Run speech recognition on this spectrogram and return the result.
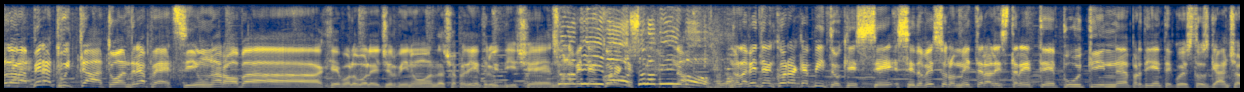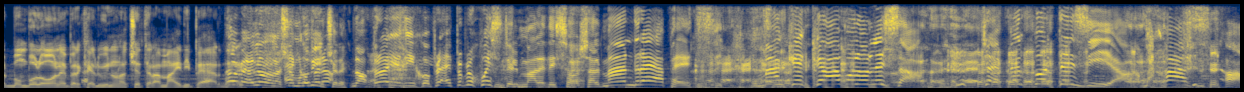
Allora, ha appena twittato Andrea Pezzi una roba che volevo leggervi in onda. Cioè, praticamente lui dice: Sono non avete vivo, ancora sono vivo!" No, non avete ancora capito che se, se dovessero mettere alle strette Putin, praticamente questo sgancia il bombolone perché lui non accetterà mai di perdere. Vabbè, allora lasciamolo Ecco, però- vincere. no, però io dico, è proprio questo il male dei social. Ma Andrea Pezzi, ma che cavolo ne sa? Cioè, per cortesia, basta.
